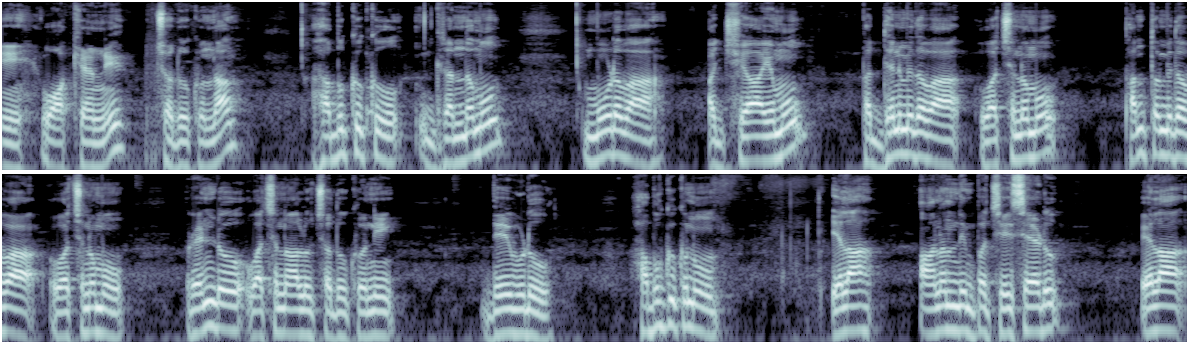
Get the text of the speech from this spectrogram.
ఈ వాక్యాన్ని చదువుకుందాం. హబుకు గ్రంథము మూడవ అధ్యాయము పద్దెనిమిదవ వచనము పంతొమ్మిదవ వచనము రెండు వచనాలు చదువుకొని దేవుడు హబుకును ఎలా ఆనందింపచేశాడు ఎలా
